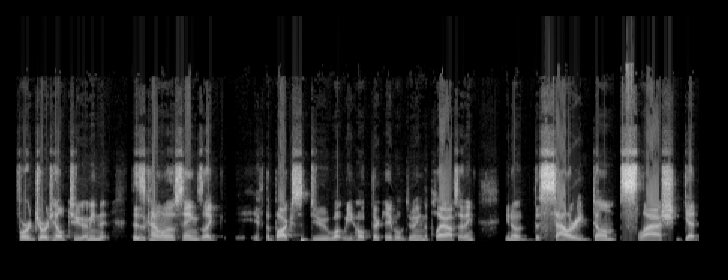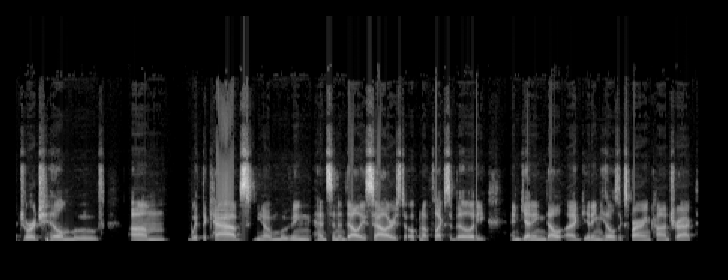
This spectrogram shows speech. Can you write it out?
for George Hill to, I mean, this is kind of one of those things like if the Bucks do what we hope they're capable of doing in the playoffs, I think you know the salary dump slash get George Hill move um, with the Cavs, you know, moving Henson and Delly's salaries to open up flexibility and getting Del- uh, getting Hill's expiring contract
